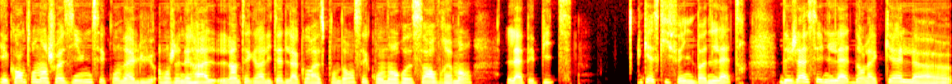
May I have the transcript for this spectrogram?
et quand on en choisit une, c'est qu'on a lu en général l'intégralité de la correspondance et qu'on en ressort vraiment la pépite. Qu'est-ce qui fait une bonne lettre? Déjà, c'est une lettre dans laquelle euh,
